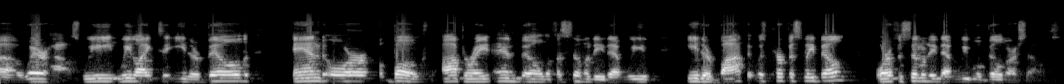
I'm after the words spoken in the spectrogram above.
uh, warehouse. We, we like to either build and or both operate and build a facility that we've either bought that was purposely built or a facility that we will build ourselves.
